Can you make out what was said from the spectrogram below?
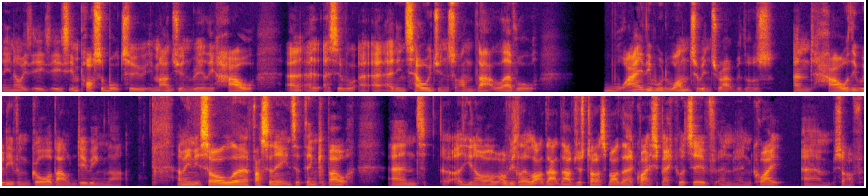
You know, it's, it's impossible to imagine really how a, a civil a, an intelligence on that level, why they would want to interact with us, and how they would even go about doing that. I mean, it's all uh, fascinating to think about, and uh, you know, obviously, a lot of that that I've just talked about there quite speculative and and quite um, sort of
